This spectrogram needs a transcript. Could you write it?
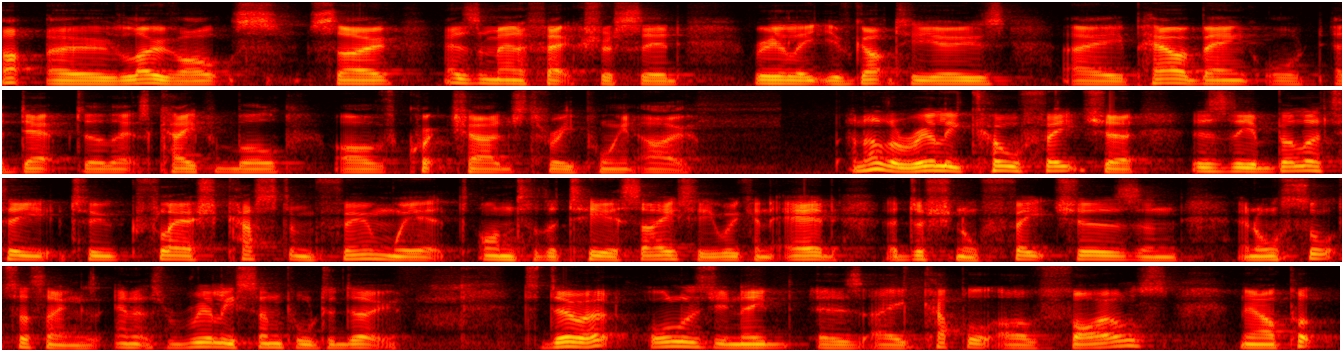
Uh-oh, low volts. So, as the manufacturer said, really you've got to use a power bank or adapter that's capable of quick charge 3.0. Another really cool feature is the ability to flash custom firmware onto the TS80. We can add additional features and, and all sorts of things and it's really simple to do. To do it, all you need is a couple of files. Now I'll put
